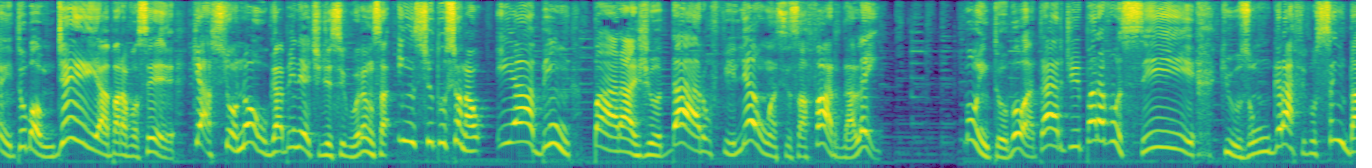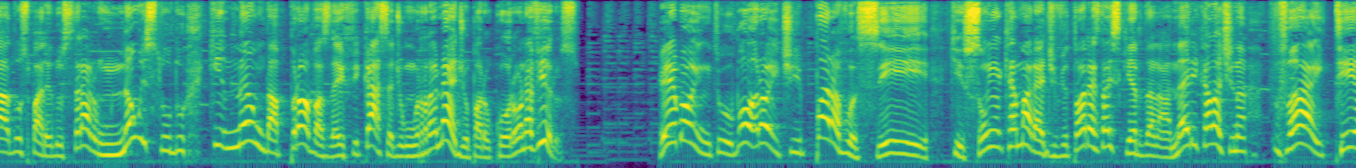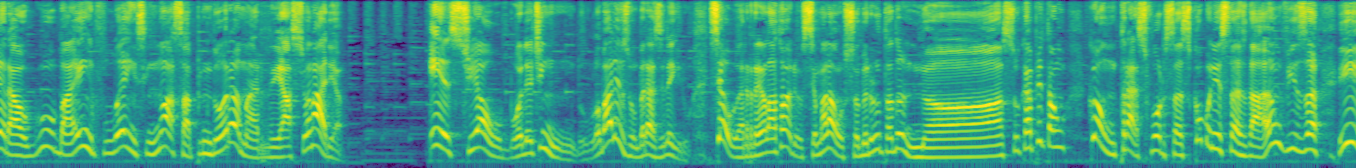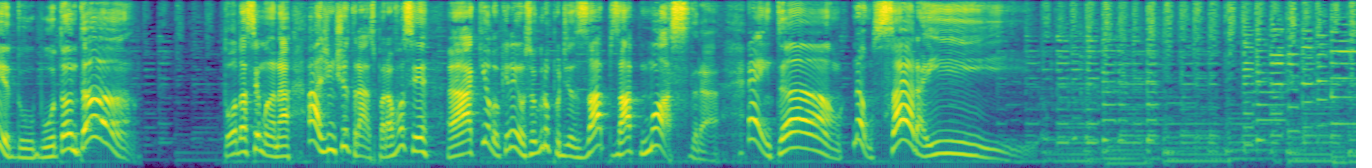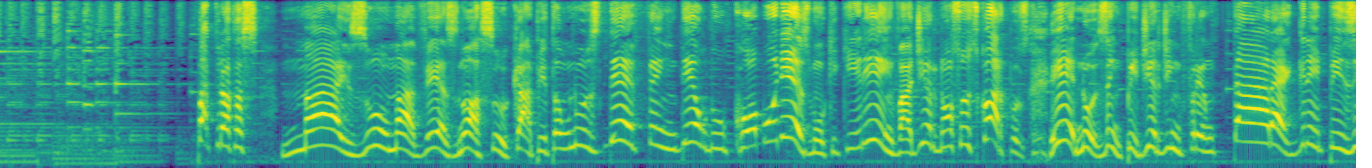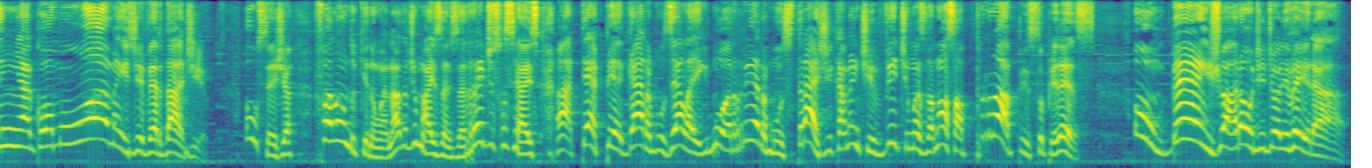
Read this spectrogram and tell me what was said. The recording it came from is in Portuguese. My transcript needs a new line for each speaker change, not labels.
Muito bom dia para você que acionou o Gabinete de Segurança Institucional e a ABIN para ajudar o filhão a se safar da lei. Muito boa tarde para você que usou um gráfico sem dados para ilustrar um não estudo que não dá provas da eficácia de um remédio para o coronavírus. E muito boa noite para você que sonha que a maré de vitórias da esquerda na América Latina vai ter alguma influência em nossa pindorama reacionária. Este é o Boletim do Globalismo Brasileiro, seu relatório semanal sobre a luta do nosso capitão contra as forças comunistas da Anvisa e do Butantan. Toda semana a gente traz para você aquilo que nem o seu grupo de Zap Zap mostra. Então, não saia daí! Patriotas, mais uma vez nosso capitão nos defendeu do comunismo que queria invadir nossos corpos e nos impedir de enfrentar a gripezinha como homens de verdade. Ou seja, falando que não é nada demais nas redes sociais até pegarmos ela e morrermos tragicamente vítimas da nossa própria estupidez. Um beijo, Harold de Oliveira!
